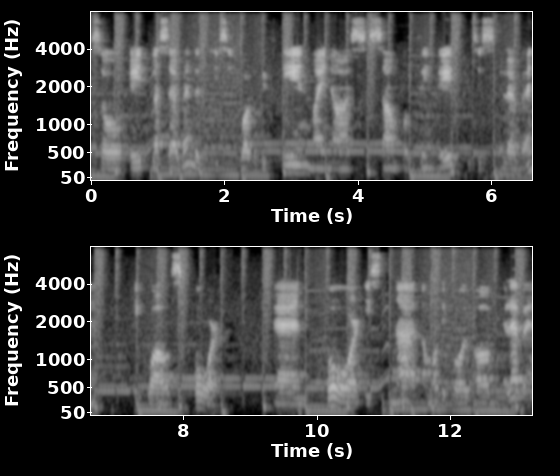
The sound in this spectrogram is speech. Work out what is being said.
So 8 plus 7 that is equal to 15 minus sum of 3 and 8 which is 11 equals 4. And 4 is not a multiple of 11.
